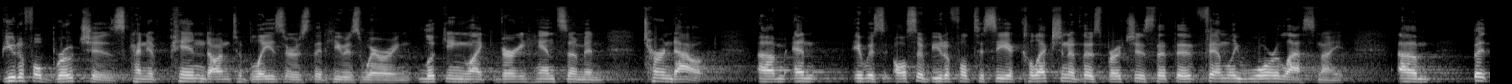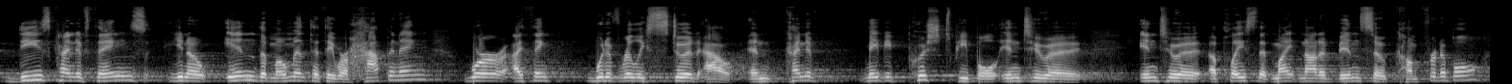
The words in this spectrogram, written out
beautiful brooches kind of pinned onto blazers that he was wearing, looking like very handsome and turned out. Um, and it was also beautiful to see a collection of those brooches that the family wore last night. Um, but these kind of things, you know, in the moment that they were happening, were, I think, would have really stood out and kind of maybe pushed people into a into a, a place that might not have been so comfortable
